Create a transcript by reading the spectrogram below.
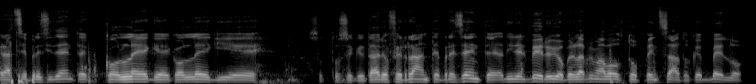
Grazie Presidente, colleghe, colleghi e sottosegretario Ferrante presente. A dire il vero io per la prima volta ho pensato che bello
